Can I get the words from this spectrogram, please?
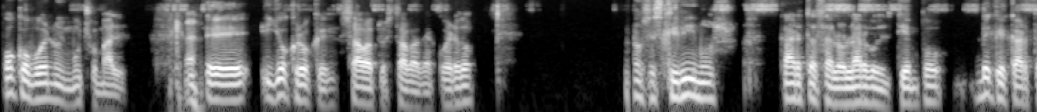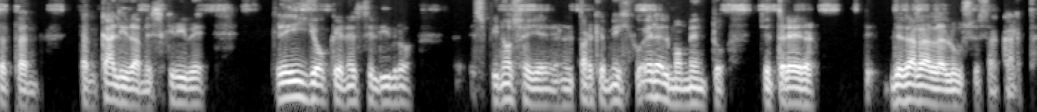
poco bueno y mucho mal. Eh, y yo creo que Sábato estaba de acuerdo. Nos escribimos cartas a lo largo del tiempo. Ve qué carta tan, tan cálida me escribe. Creí yo que en este libro, Espinosa y en el Parque México, era el momento de traer de dar a la luz esa carta.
